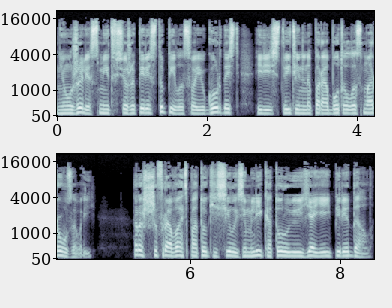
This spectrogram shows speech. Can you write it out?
Неужели Смит все же переступила свою гордость и действительно поработала с Морозовой? Расшифровать потоки силы Земли, которую я ей передал.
